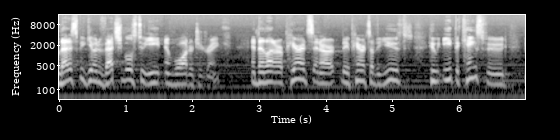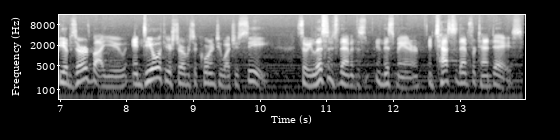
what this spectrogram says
Let us be given vegetables to eat and water to drink. And then let our appearance and our, the appearance of the youths who eat the king's food be observed by you, and deal with your servants according to what you see. So he listened to them in this, in this manner and tested them for 10 days.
